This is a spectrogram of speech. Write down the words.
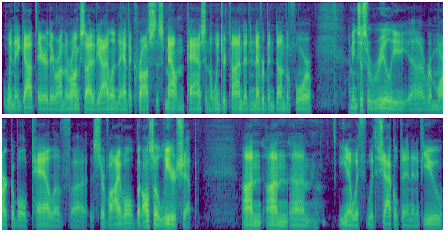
when they got there, they were on the wrong side of the island. They had to cross this mountain pass in the wintertime that had never been done before. I mean, just a really uh, remarkable tale of uh, survival, but also leadership on on um, you know, with with Shackleton. And if you,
